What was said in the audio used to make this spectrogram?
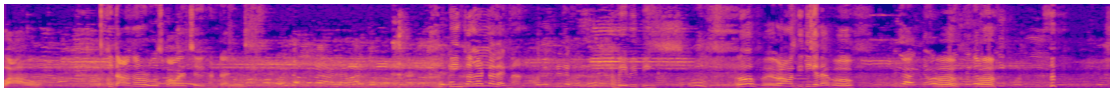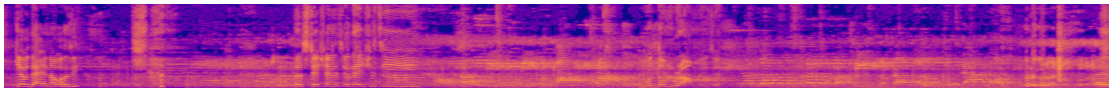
ওয়াও। কি দারুণ দারুণ রোজ পাওয়া যাচ্ছে ওইখানটায়। পিঙ্ক কালারটা দেখ না। বেবি পিঙ্ক ও এবার আমার দিদিকে দেখো ও কেউ দেয় না বলদি তো স্টেশনে চলে এসেছি। মধ্যম গ্রাম, এই যে। এই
